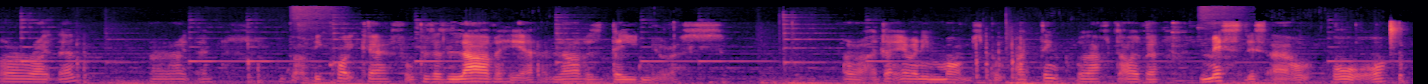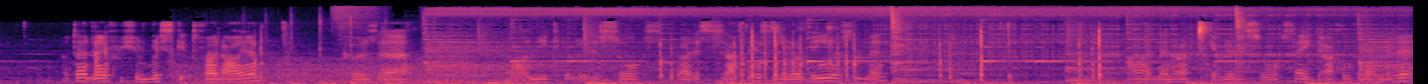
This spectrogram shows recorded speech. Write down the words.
Alright then. Alright then. We've got to be quite careful because there's lava here and lava's dangerous. Alright, I don't hear any mobs, but I think we'll have to either miss this out or I don't know if we should risk it to find iron because uh, oh, I need to get rid of the source. Right, this is I think this is a ravine or something. Alright then I have to get rid of the source. There you go, I think I got rid of it.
